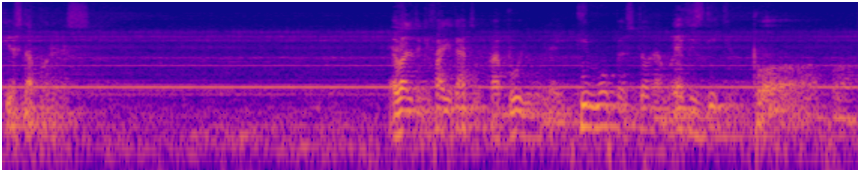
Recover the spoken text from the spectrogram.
Ποιος θα μπορέσει; Έβαλε το κεφάλι κάτω. Παππούλη μου λέει τι μου πες τώρα μου έχεις δίκιο. Πω, πω.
